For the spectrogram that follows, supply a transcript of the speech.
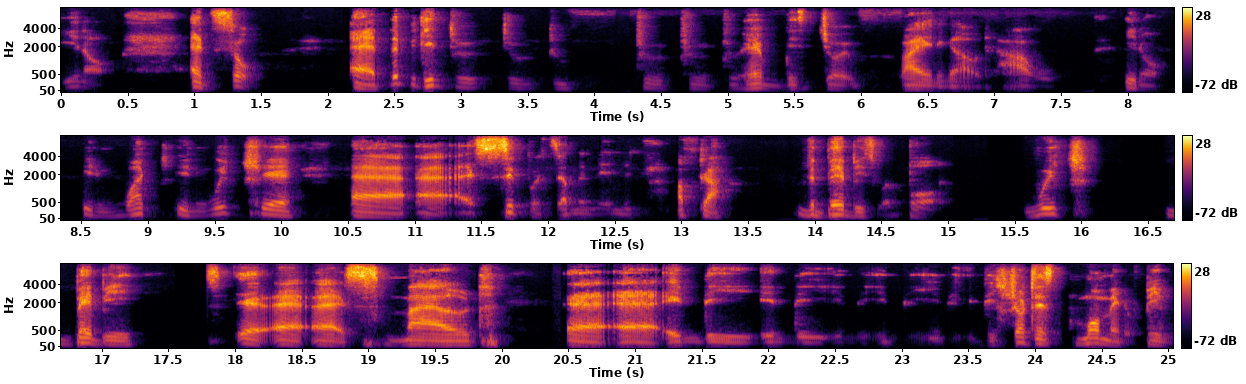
you know, and so uh, they begin to to to to to to have this joy of finding out how, you know, in what in which uh, uh, uh, sequence. I mean, in, after the babies were born, which baby uh, uh, uh, smiled uh, uh, in the in the in the, in the, in the shortest moment of being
